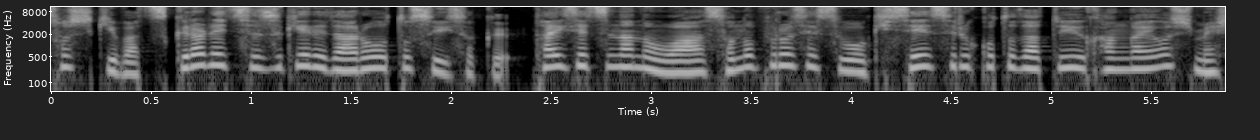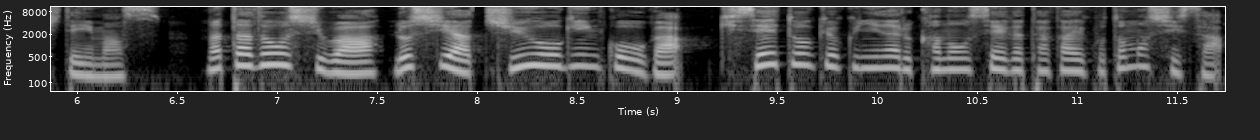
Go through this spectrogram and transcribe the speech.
組織は作られ続けるだろうと推測。大切なのはそのプロセスを規制することだという考えを示しています。また同氏は、ロシア中央銀行が規制当局になる可能性が高いことも示唆。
